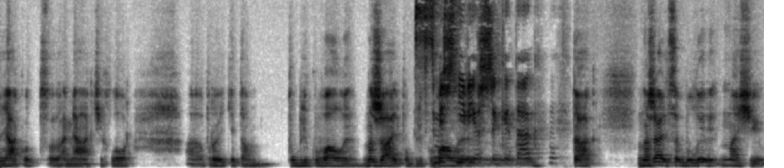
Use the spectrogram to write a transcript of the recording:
як от аміак чи хлор, про які там публікували. На жаль, публікували смішні віршики, так Так. На жаль, це були наші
